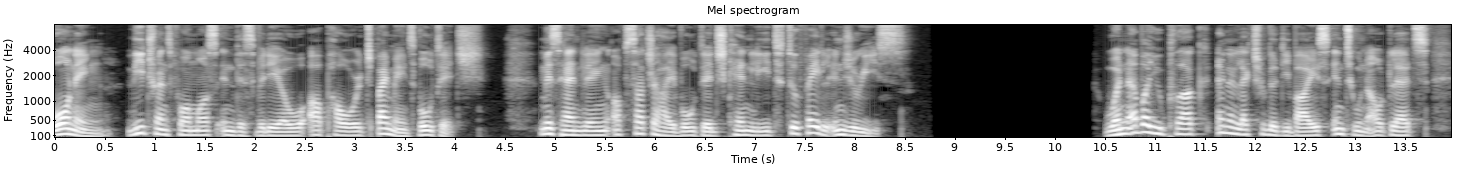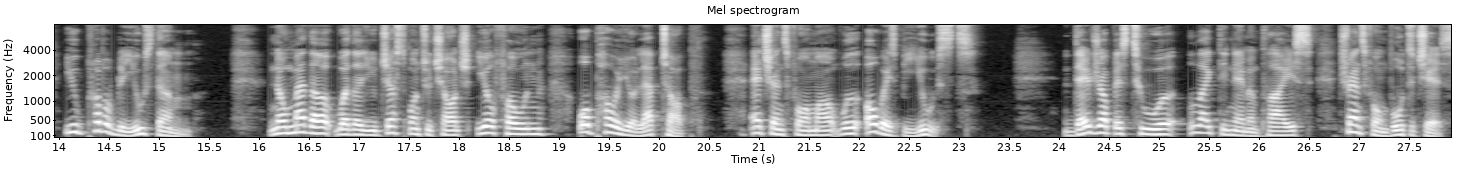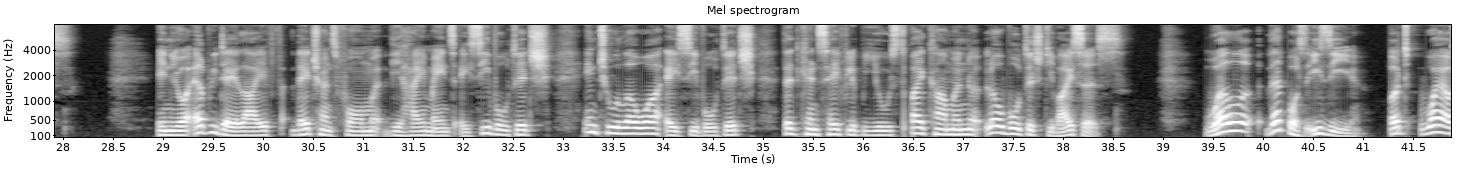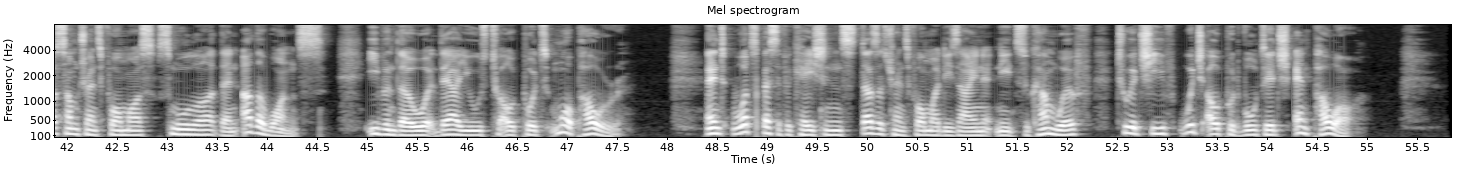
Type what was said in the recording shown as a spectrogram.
Warning, the transformers in this video are powered by mains voltage. Mishandling of such a high voltage can lead to fatal injuries. Whenever you plug an electrical device into an outlet, you probably use them. No matter whether you just want to charge your phone or power your laptop, a transformer will always be used. Their job is to, like the name implies, transform voltages. In your everyday life, they transform the high mains AC voltage into a lower AC voltage that can safely be used by common low voltage devices. Well, that was easy. But why are some transformers smaller than other ones, even though they are used to output more power? And what specifications does a transformer design need to come with to achieve which output voltage and power?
